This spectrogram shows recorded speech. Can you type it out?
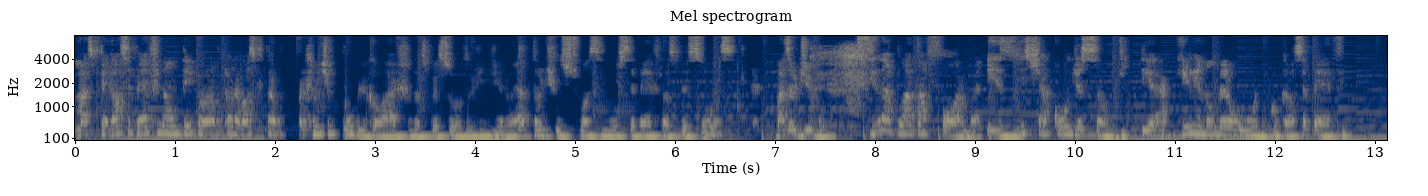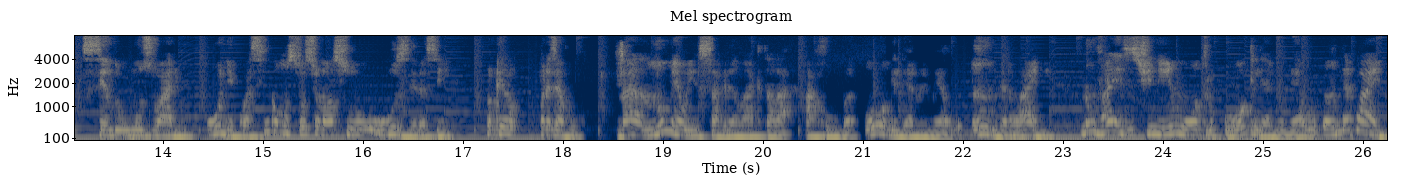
mas pegar o CPF não tem problema, porque é um negócio que tá praticamente público, eu acho, das pessoas hoje em dia. Não é tão difícil de conseguir o CPF das pessoas. Mas eu digo, se na plataforma existe a condição de ter aquele número único, que é o CPF, sendo um usuário único, assim como se fosse o nosso user, assim. Porque, por exemplo, na- no meu Instagram lá, que tá lá, arroba o Guilherme Melo, underline, não vai existir nenhum outro o Guilherme Melo, underline.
